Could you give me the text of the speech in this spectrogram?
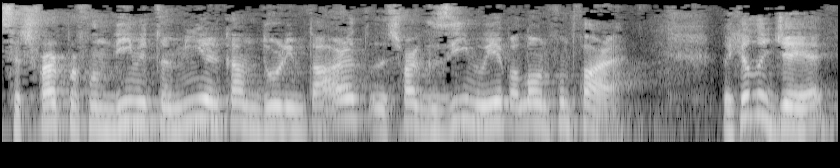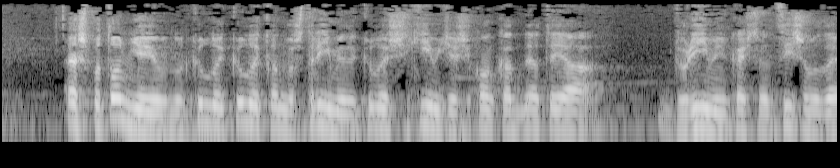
se çfarë përfundimi të mirë kanë durimtarët dhe çfarë gëzimi u jep Allahu në fund fare. Dhe kjo lloj gjëje E shpëton njeriun ky lloj ky lloj këndvështrimi dhe ky lloj shikimi që shikon ka atë, pra durimin kaq të rëndësishëm dhe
